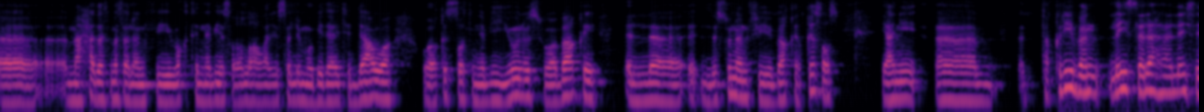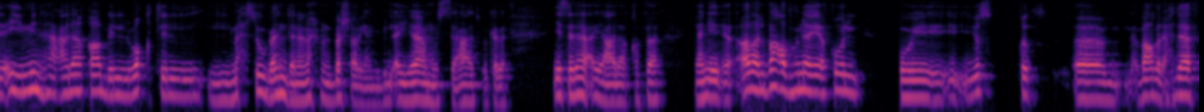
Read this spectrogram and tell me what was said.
آه، ما حدث مثلا في وقت النبي صلى الله عليه وسلم وبداية الدعوة وقصة النبي يونس وباقي السنن في باقي القصص. يعني تقريبا ليس لها ليس لأي منها علاقة بالوقت المحسوب عندنا. نحن البشر يعني بالأيام والساعات وكذا. ليس لها أي علاقة. ف يعني أرى البعض هنا يقول ويسقط بعض الأحداث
